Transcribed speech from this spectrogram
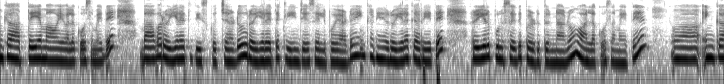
ఇంకా అత్తయ్య మామయ్య వాళ్ళ కోసం అయితే బావ రొయ్యలైతే తీసుకొచ్చాడు. రొయ్యలైతే క్లీన్ చేసి వెళ్ళిపోయాడు. ఇంకా నేను రొయ్యల కర్రీ అయితే రొయ్యల పులుసు అయితే పెడుతున్నాను వాళ్ళ కోసం అయితే ఇంకా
